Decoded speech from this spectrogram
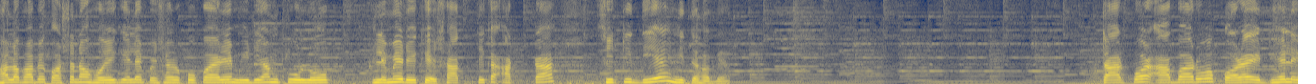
ভালোভাবে কষানো হয়ে গেলে প্রেশার কুকারে মিডিয়াম টু লো ফ্লেমে রেখে সাত থেকে আটটা সিটি দিয়ে নিতে হবে। তারপর আবারও কড়াইয়ে ঢেলে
